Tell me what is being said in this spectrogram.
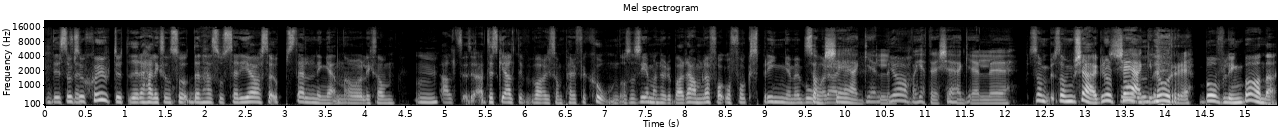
Det såg så, Så- sjukt ut i det här liksom så, den här så seriösa uppställningen och liksom Mm. allt, att det ska alltid vara liksom perfektion och så ser man hur det bara ramlar folk och folk springer med bårar. Som kägel, Ja. vad heter det, kägel, eh, som, som käglor på en käglor. bowlingbana.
